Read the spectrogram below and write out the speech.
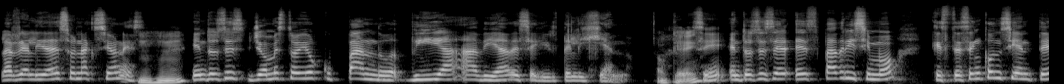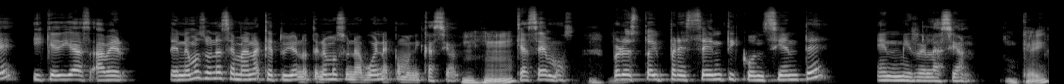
las realidades son acciones. Y entonces yo me estoy ocupando día a día de seguirte eligiendo. Ok. Sí. Entonces e, es padrísimo que estés en consciente y que digas, a ver, tenemos una semana que tú y yo no tenemos una buena comunicación. ¿Qué hacemos? Pero estoy presente y consciente en mi relación. Okay.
